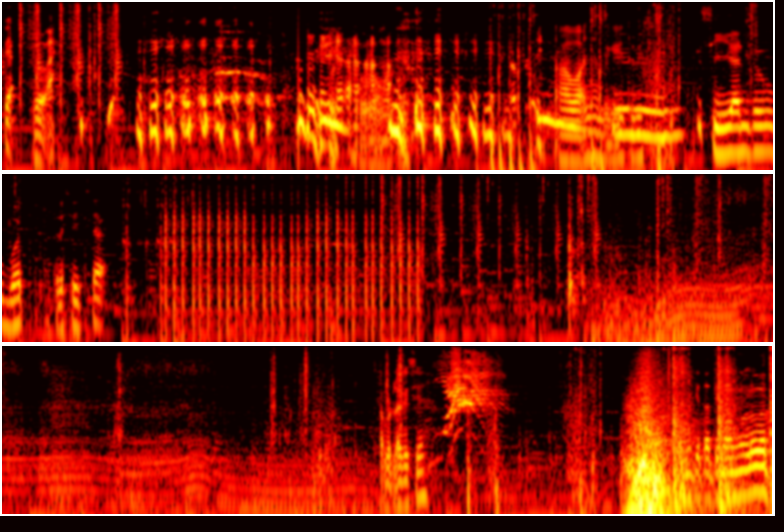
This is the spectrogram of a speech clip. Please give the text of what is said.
Ya, lah. Bohong. Awaknya begitu. Kesian tuh bot tersiksa. Lagi sih ya. Ini kita tinggal ngelut.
